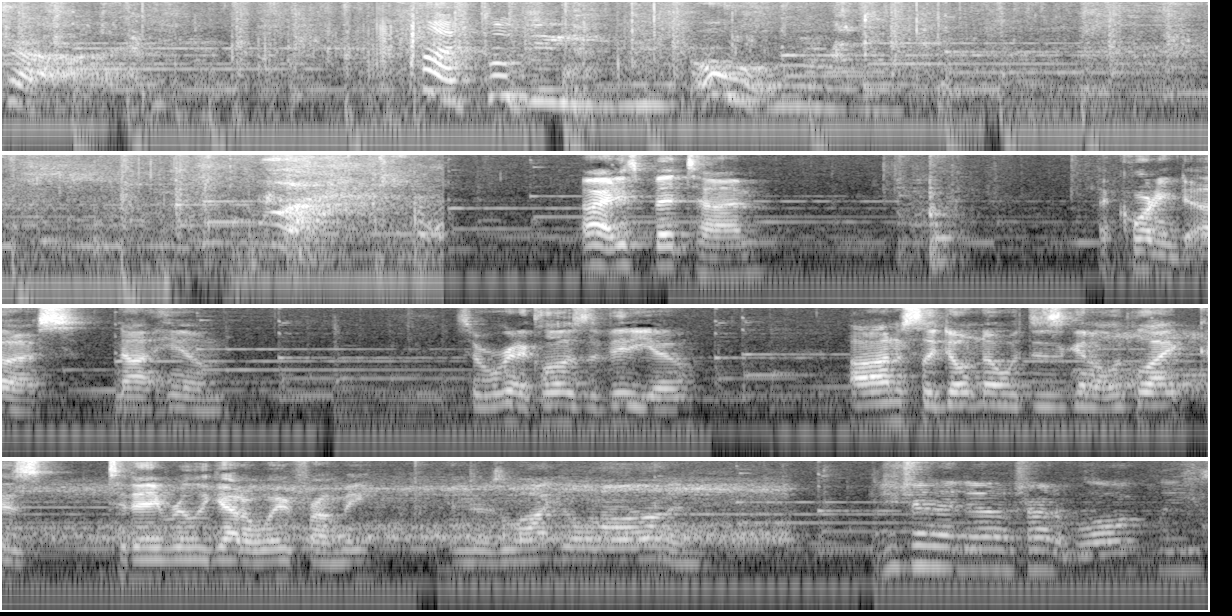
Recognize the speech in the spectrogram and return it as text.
tried. Hi, puppy. Oh. All right, it's bedtime. According to us, not him. So we're gonna close the video. I honestly don't know what this is gonna look like because today really got away from me, and there's a lot going on. And could you turn that down? I'm trying to vlog, please.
